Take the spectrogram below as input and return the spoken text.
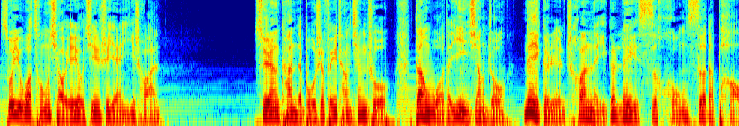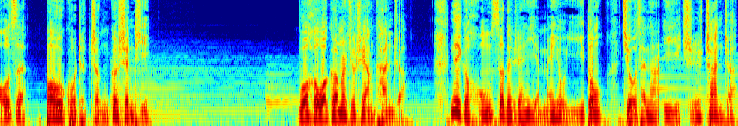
所以我从小也有近视眼遗传。虽然看的不是非常清楚，但我的印象中，那个人穿了一个类似红色的袍子，包裹着整个身体。我和我哥们就这样看着，那个红色的人也没有移动，就在那儿一直站着。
